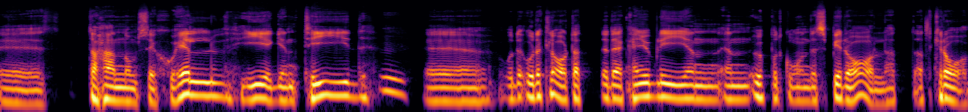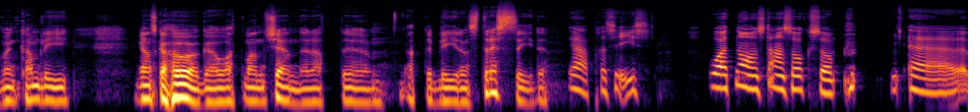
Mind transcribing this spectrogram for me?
eh, ta hand om sig själv i egen tid. mm. Eh, och, det, och det är klart att det där kan ju bli en, en uppåtgående spiral, att, att kraven kan bli ganska höga och att man känner att, eh, att det blir en stress i det. Ja, precis. Och att någonstans också... Eh,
